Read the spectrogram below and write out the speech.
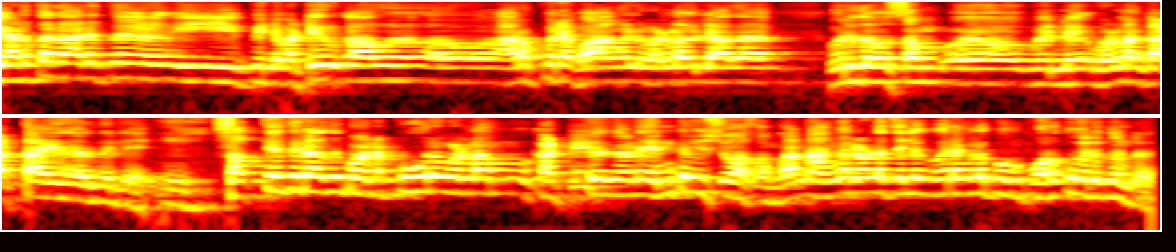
ഈ അടുത്ത കാലത്ത് ഈ പിന്നെ വട്ടിയൂർക്കാവ് അറപ്പുര ഭാഗങ്ങളിൽ വെള്ളമില്ലാതെ ഒരു ദിവസം പിന്നെ വെള്ളം കട്ടായി തീർന്നില്ലേ? സത്യത്തിൽ അത് മനഃപൂർവം വെള്ളം കട്ട് ചെയ്തെന്നാണ് എന്റെ വിശ്വാസം. കാരണം അങ്ങനെയുള്ള ചില വിവരങ്ങൾ ഇപ്പം പുറത്തു വരുന്നുണ്ട്.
